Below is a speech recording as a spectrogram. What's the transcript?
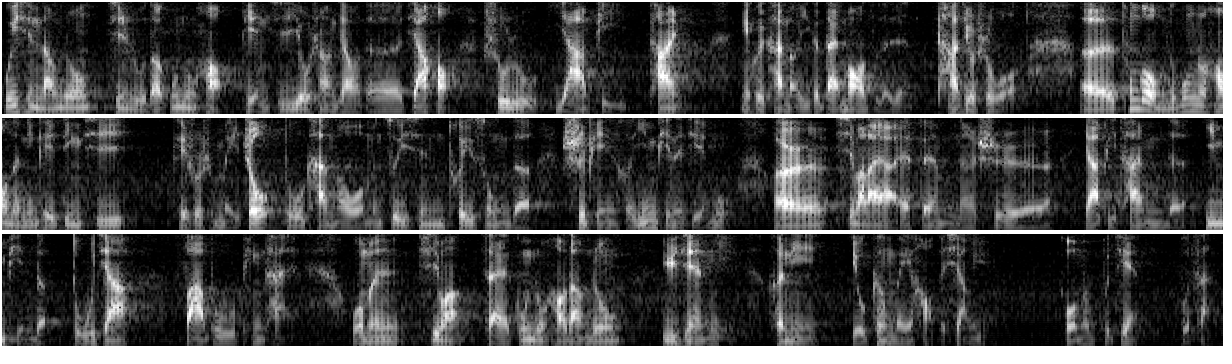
微信当中进入到公众号，点击右上角的加号，输入雅痞 time，你会看到一个戴帽子的人，他就是我。呃，通过我们的公众号呢，您可以定期，可以说是每周都看到我们最新推送的视频和音频的节目。而喜马拉雅 FM 呢，是雅痞 time 的音频的独家发布平台。我们希望在公众号当中遇见你，和你有更美好的相遇。我们不见不散。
